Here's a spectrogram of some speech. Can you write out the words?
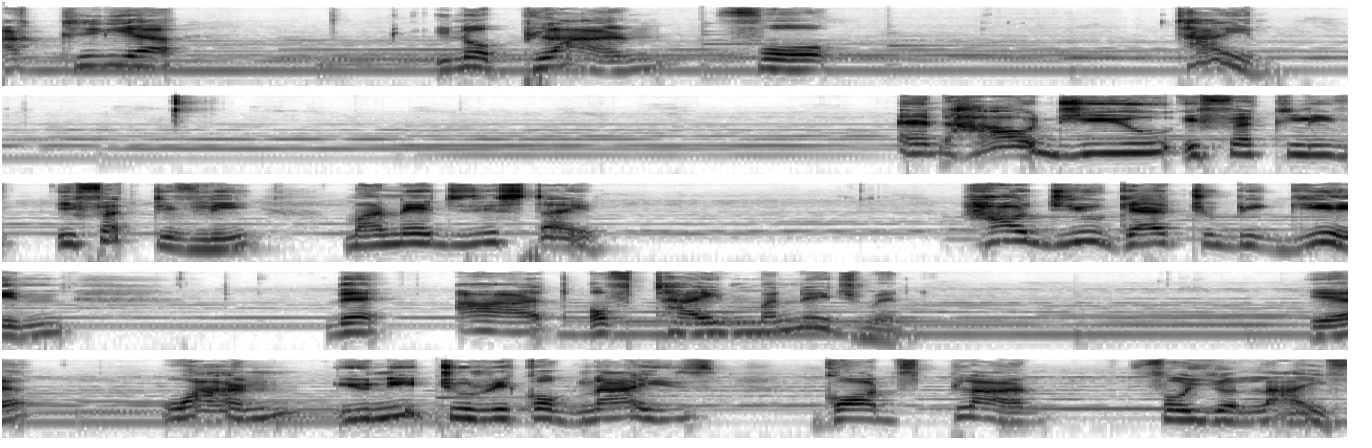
a clear, you know, plan for time. And how do you effectively effectively manage this time? How do you get to begin the art of time management? Yeah. One, you need to recognize God's plan for your life.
